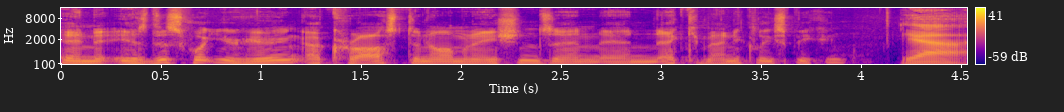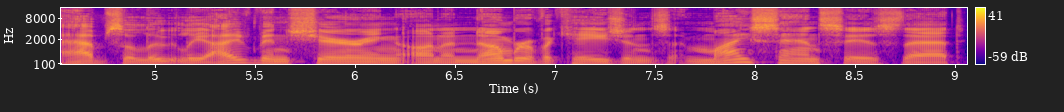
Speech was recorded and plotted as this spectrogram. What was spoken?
And is this what you're hearing across denominations and, and ecumenically speaking? Yeah, absolutely. I've been sharing on a number of occasions. My sense is that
